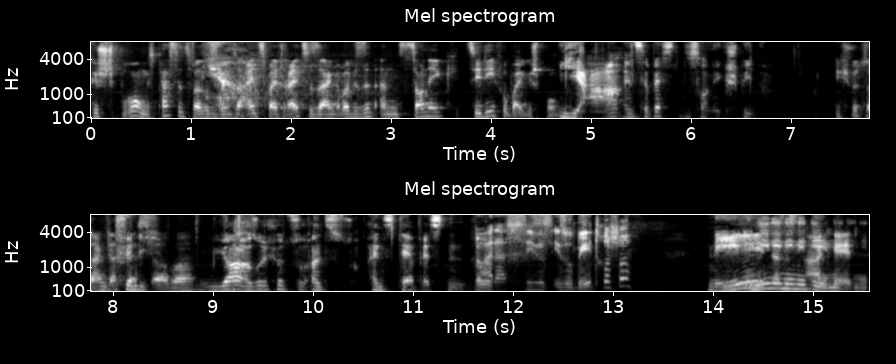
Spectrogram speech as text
gesprungen. Es passte zwar so, Ja. so 1, 2, 3 zu sagen, aber wir sind an Sonic CD vorbeigesprungen. Ja, eins der besten Sonic-Spiele. Ich würde sagen, das Finde ich. aber Ja, also ich würde so als eins der besten. War Äh, das dieses isometrische? nee, nee, nee, nee, nee, nee, Arcade. nee.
